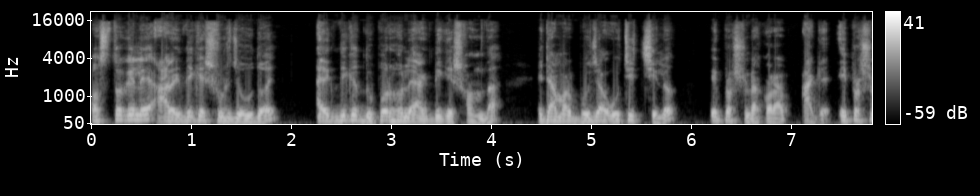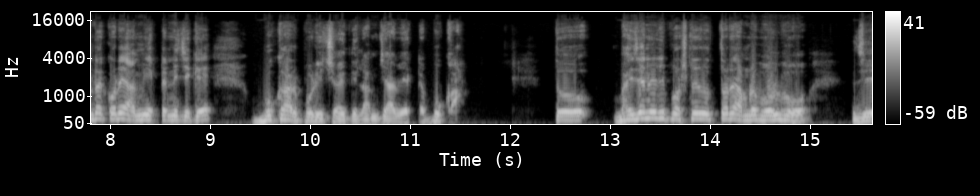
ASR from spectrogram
অস্ত গেলে আরেকদিকে সূর্য উদয় একদিকে দুপুর হলে একদিকে সন্ধ্যা। এটা আমার বোঝা উচিত ছিল এই প্রশ্নটা করার আগে। এই প্রশ্নটা করে আমি একটা নিজেকে বুকার পরিচয় দিলাম যে আমি একটা বুকা। তো ভাইজানের এই প্রশ্নের উত্তরে আমরা বলব যে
